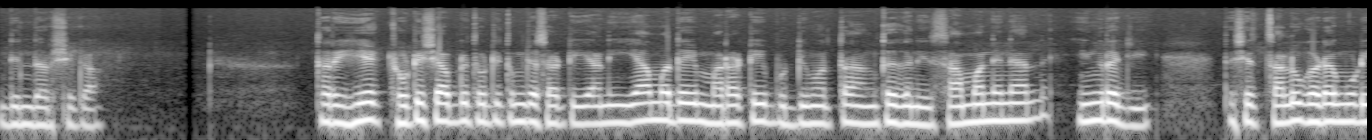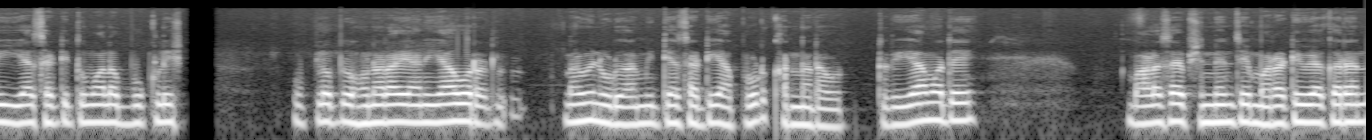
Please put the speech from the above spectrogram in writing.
दिनदर्शिका. तर ही एक छोटीशी अपडेट होती तुमच्यासाठी. आणि यामध्ये मराठी बुद्धिमत्ता अंकगणित सामान्य ज्ञान इंग्रजी तसेच चालू घडामोडी यासाठी तुम्हाला बुक लिस्ट उपलब्ध होणार आहे. आणि यावर नवीन व्हिडिओ आम्ही त्यासाठी अपलोड करणार आहोत. तर यामध्ये बाळासाहेब शिंदेंचे मराठी व्याकरण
